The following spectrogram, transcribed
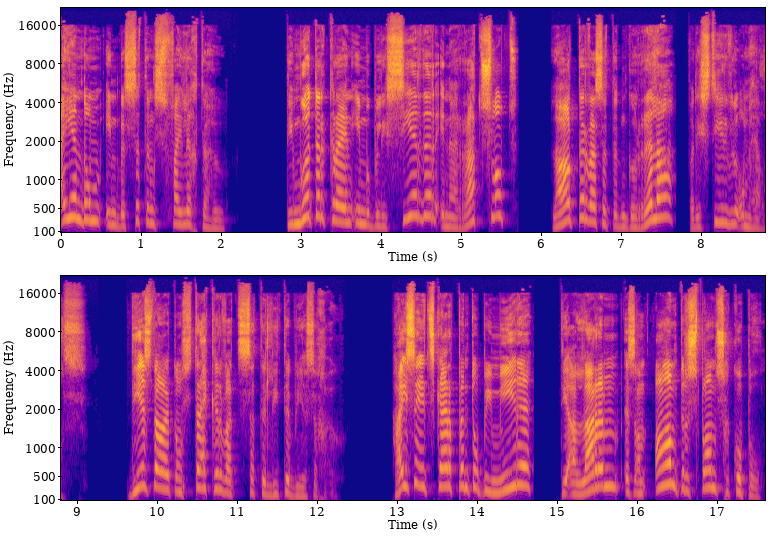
eiendom en besittings veilig te hou. Die motor kry 'n immobiliseerder en 'n ratslot. Later was dit 'n gorilla wat die stuurwiel omhels. Deesdae het ons trekker wat satelliete besig hou. Huise het skerp punte op die mure. Die alarm is aan armed response gekoppel.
